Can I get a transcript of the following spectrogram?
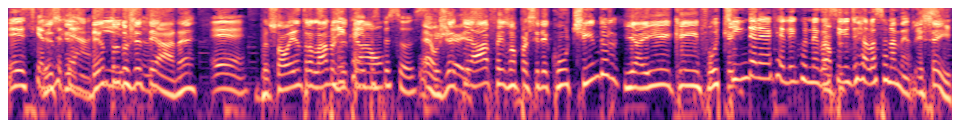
Esse que é no Esse que GTA. dentro do Isso. GTA, né? É. O pessoal entra lá no Explica aí GTA. um- pessoas. É, o é GTA fez uma parceria com o Tinder e aí quem for. O quem- Tinder é aquele com negocinho de relacionamento. Esse aí.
